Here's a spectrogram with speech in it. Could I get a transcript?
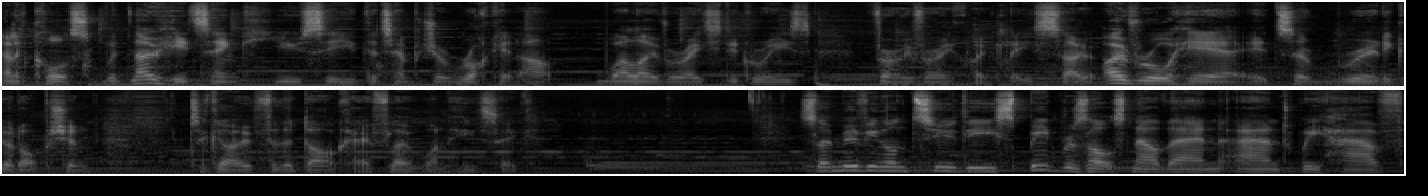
And of course, with no heatsink, you see the temperature rocket up well over 80 degrees very, very quickly. So overall here, it's a really good option to go for the Dark Airflow 1 heatsink. So moving on to the speed results now then, and we have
